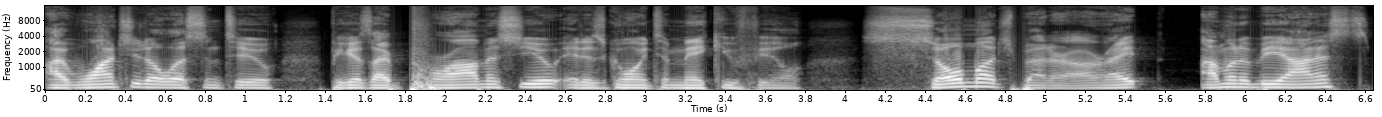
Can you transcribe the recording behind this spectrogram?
I want you to listen to because I promise you it is going to make you feel so much better. All right, I'm going to be honest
